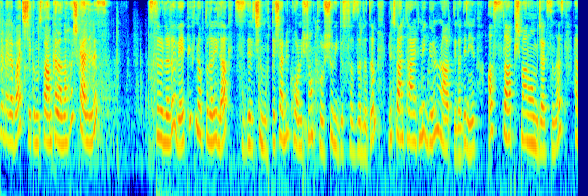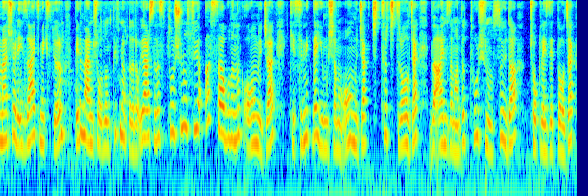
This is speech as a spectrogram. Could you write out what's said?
Herkese merhaba, Çiçek Mutfağım kanalına hoş geldiniz. Sırları ve püf noktalarıyla sizler için muhteşem bir kornişon turşu videosu hazırladım. Lütfen tarifimi gönül rahatlığıyla deneyin. Asla pişman olmayacaksınız. Hemen şöyle izah etmek istiyorum. Benim vermiş olduğum püf noktalara uyarsanız turşunun suyu asla bulanık olmayacak. Kesinlikle yumuşama olmayacak, çıtır çıtır olacak ve aynı zamanda turşunun suyu da çok lezzetli olacak.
